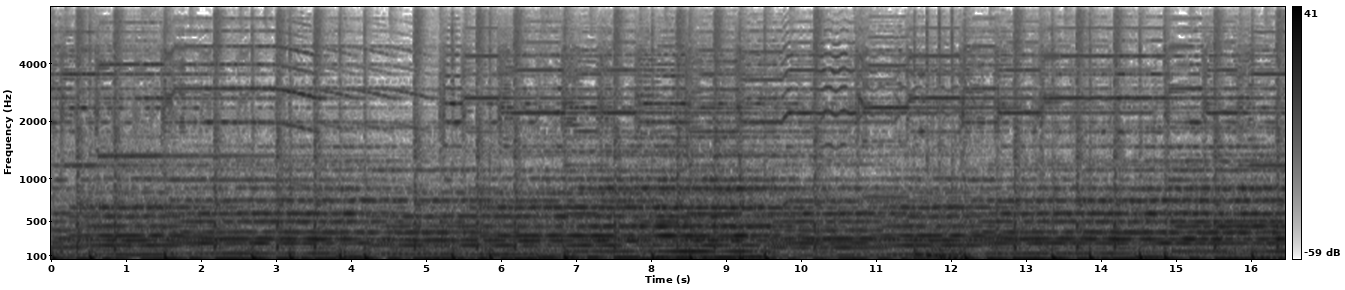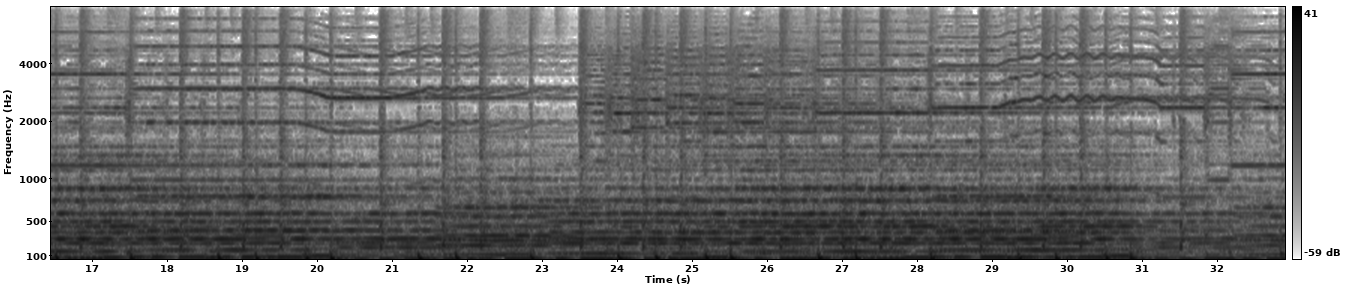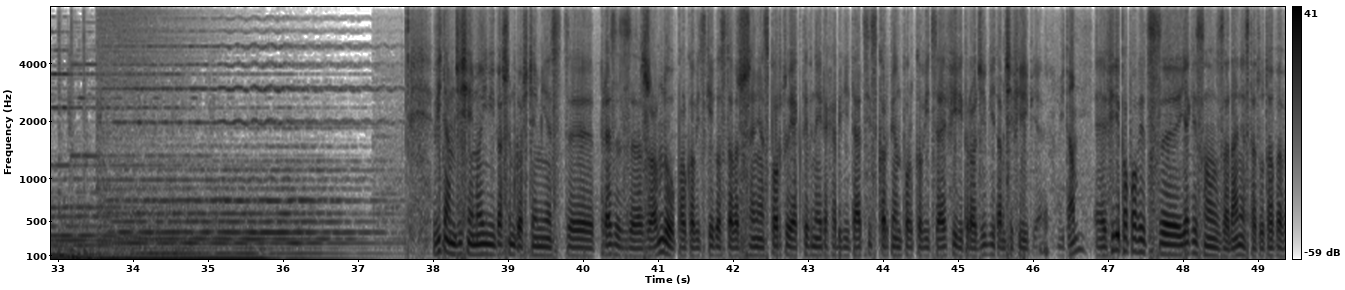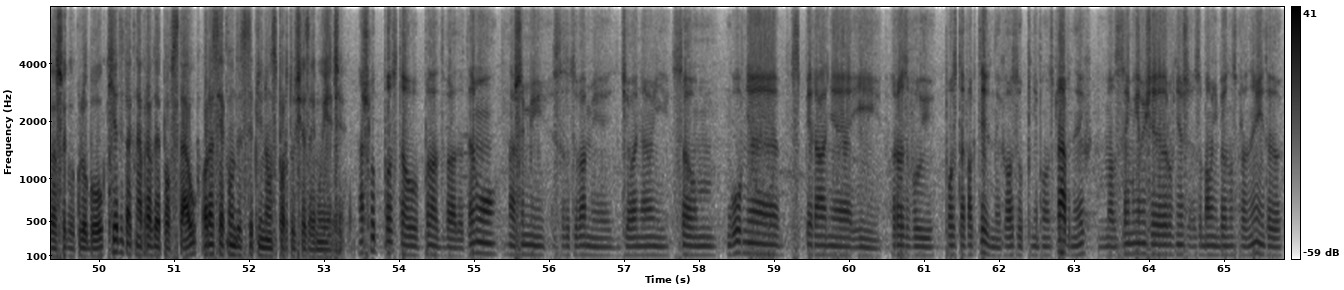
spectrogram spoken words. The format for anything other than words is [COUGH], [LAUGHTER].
Witam. Dzisiaj moim i Waszym gościem jest y, prezes zarządu Polkowickiego Stowarzyszenia Sportu i Aktywnej Rehabilitacji Skorpion Polkowice, Filip Rodzik. Witam Cię Filipie. Witam. E, Filip, opowiedz, y, jakie są zadania statutowe Waszego klubu, kiedy tak naprawdę powstał oraz jaką dyscypliną sportu się zajmujecie? Nasz klub powstał ponad dwa lata temu. Naszymi statutowymi działaniami są głównie wspieranie i rozwój postaw aktywnych osób niepełnosprawnych. No, zajmujemy się również osobami niepełnosprawnymi, to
